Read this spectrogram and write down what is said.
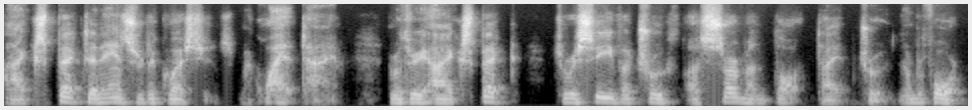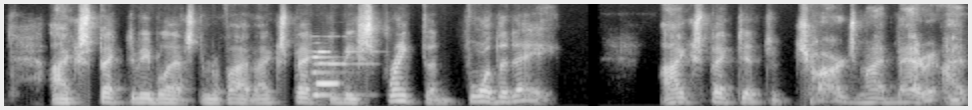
I expect an answer to questions, my quiet time. Number three, I expect to receive a truth, a sermon thought type truth. Number four, I expect to be blessed. Number five, I expect to be strengthened for the day. I expect it to charge my battery. I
